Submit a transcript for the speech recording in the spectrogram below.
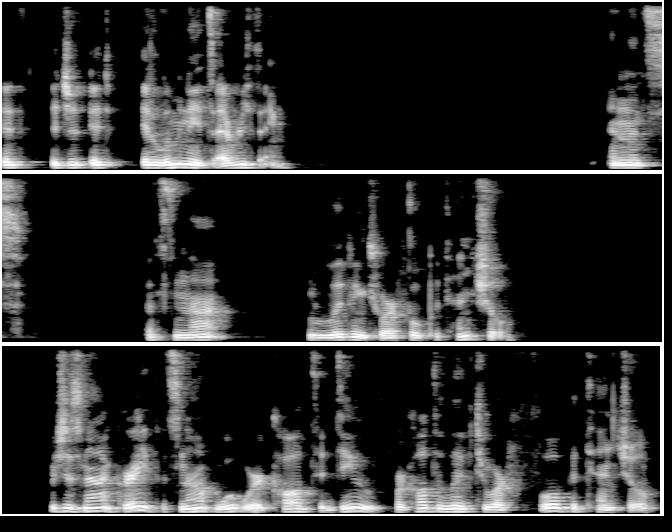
it it just, it, it eliminates everything. And it's it's not living to our full potential. Which is not great. That's not what we're called to do. We're called to live to our full potential.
